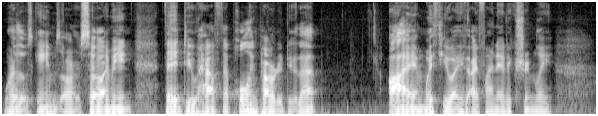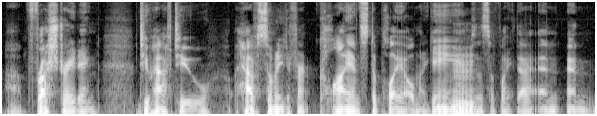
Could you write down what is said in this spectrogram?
where those games are. So, I mean, they do have that polling power to do that. I am with you. I, I find it extremely uh, frustrating to have to have so many different clients to play all my games and stuff like that. And and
